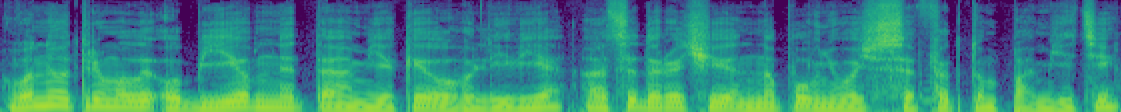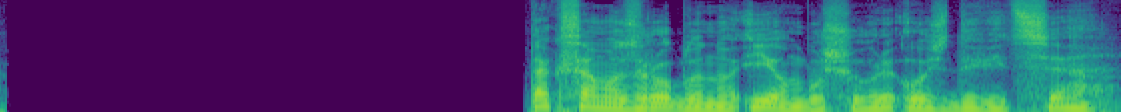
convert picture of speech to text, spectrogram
Вони отримали об'ємне та м'яке оголів'я, а це, до речі, наповнювач з ефектом пам'яті. Так само зроблено і амбушури. Ось дивіться.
